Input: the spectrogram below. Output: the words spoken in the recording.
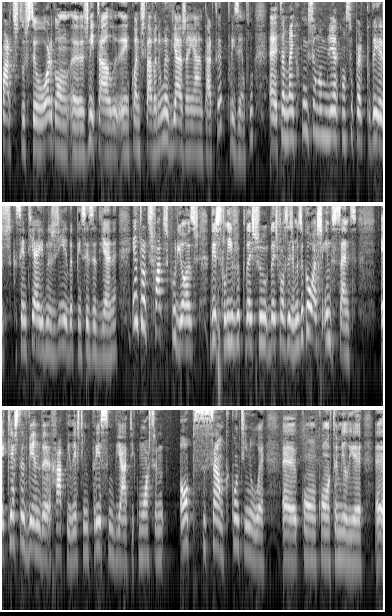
partes do seu órgão ah, genital enquanto estava numa viagem à Antártida, por exemplo. Ah, também que conheceu uma mulher com superpoderes que sentia a energia da princesa Diana. Entre outros factos curiosos deste livro que deixo, deixo para vocês. Mas o que eu acho interessante é que esta venda rápida, este interesse mediático, mostra a obsessão que continua eh, com, com a família eh,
